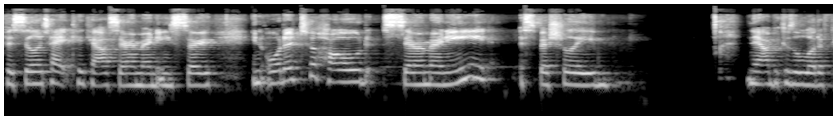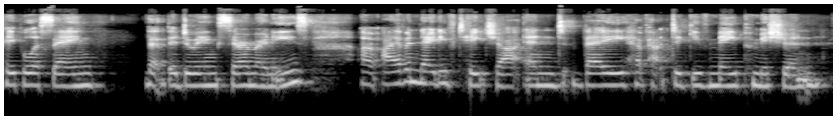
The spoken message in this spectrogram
facilitate cacao ceremonies. So, in order to hold ceremony, especially now because a lot of people are saying that they're doing ceremonies, uh, I have a native teacher and they have had to give me permission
